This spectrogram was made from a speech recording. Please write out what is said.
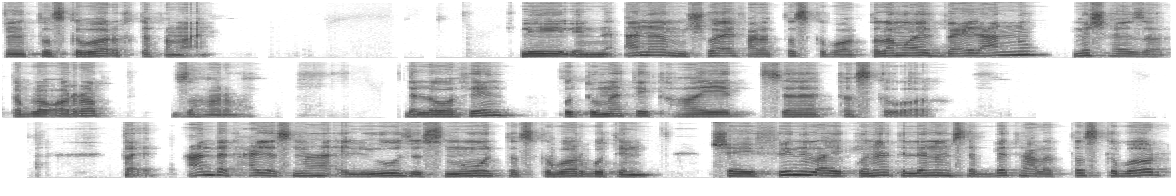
فين ال task bar اختفى معايا؟ ليه؟ لأن أنا مش واقف على ال task bar. طالما واقف بعيد عنه مش هيظهر. طب لو قربت ظهر ده اللي هو فين؟ automatic hide the task bar طيب عندك حاجة اسمها ال use small task bar button شايفين الأيقونات اللي أنا مثبتها على ال task bar؟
